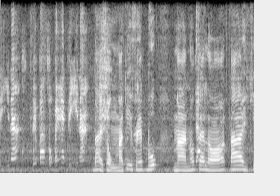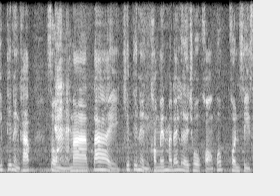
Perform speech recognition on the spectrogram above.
ตีนะเดี๋ยวป้าส่งไปให้ตีนะ ได้ส่งมาที่ Facebook มานพแซ่ล้อใต้คลิปที่หนึ่งครับ ส่งมาใต้คลิปที่หนึ่งคอมเมนต์มาได้เลยโชว์ของปุ๊บคน4ี่แส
